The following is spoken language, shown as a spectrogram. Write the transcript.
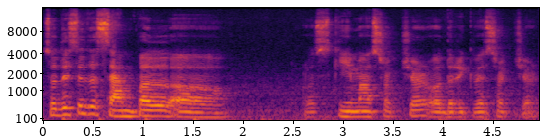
So this is the sample uh, schema structure or the request structure.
